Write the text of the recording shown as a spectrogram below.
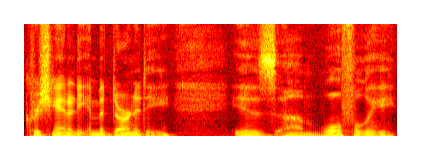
Christianity in modernity is um, woefully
